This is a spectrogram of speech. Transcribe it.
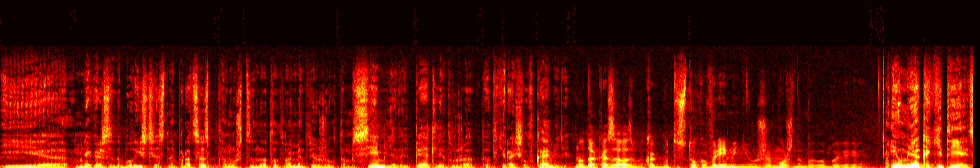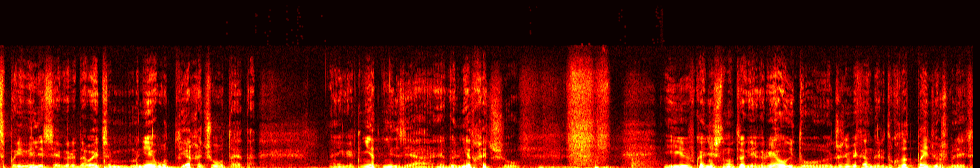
И э, мне кажется, это был естественный процесс, потому что на тот момент я уже там 7 лет или 5 лет уже от- отхерачил в камеди. Ну да, казалось бы, как будто столько времени уже можно было бы... И у меня какие-то яйца появились. Я говорю, давайте мне вот, я хочу вот это. Они говорят, нет, нельзя. Я говорю, нет, хочу. И в конечном итоге я говорю, я уйду. Джимми Бекан говорит, да куда ты пойдешь, блядь?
